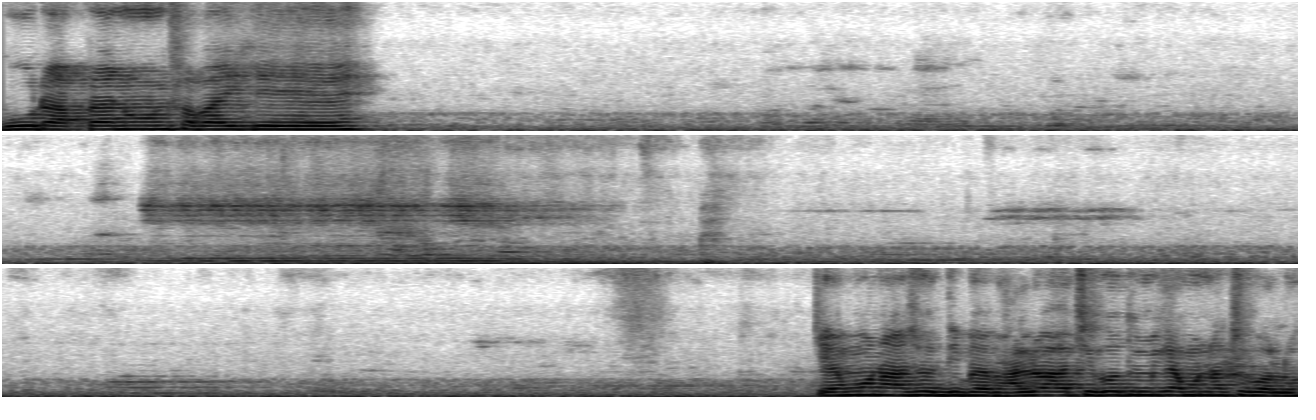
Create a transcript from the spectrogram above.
গুড আফটারনুন সবাইকে। কেমন আছো দিবা? ভালো আছি গো, তুমি কেমন আছো বলো?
